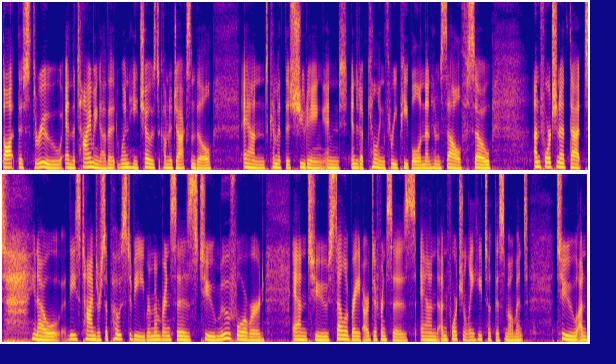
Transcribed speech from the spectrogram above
thought this through and the timing of it when he chose to come to Jacksonville and commit this shooting and ended up killing three people and then himself. So unfortunate that you know these times are supposed to be remembrances to move forward and to celebrate our differences and unfortunately he took this moment to un-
